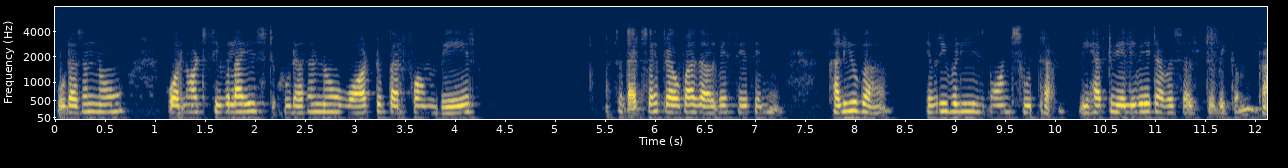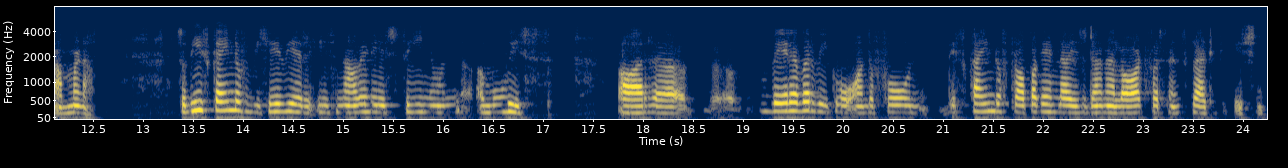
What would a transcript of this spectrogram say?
who doesn't know, who are not civilized, who doesn't know what to perform where, so that's why Prabhupada always says in Kali Yuga, everybody is born Sudra. We have to elevate ourselves to become Brahmana. So this kind of behavior is nowadays seen on uh, movies or uh, wherever we go on the phone. This kind of propaganda is done a lot for sense gratification,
